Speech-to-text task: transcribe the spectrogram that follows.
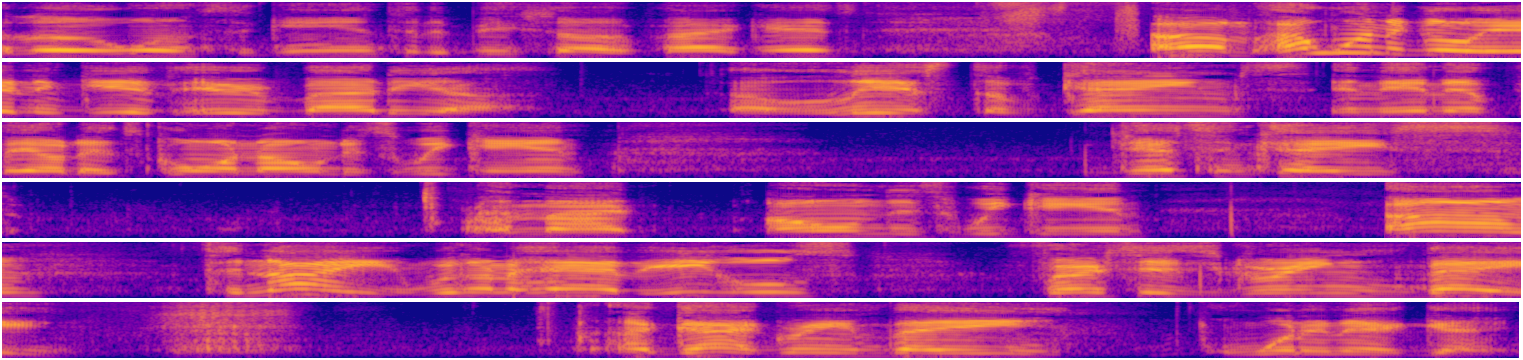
Hello once again to the Big Shot Podcast. Um, I want to go ahead and give everybody a, a list of games in the NFL that's going on this weekend, just in case I'm not on this weekend. Um, tonight we're gonna have Eagles versus Green Bay. I got Green Bay winning that game.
